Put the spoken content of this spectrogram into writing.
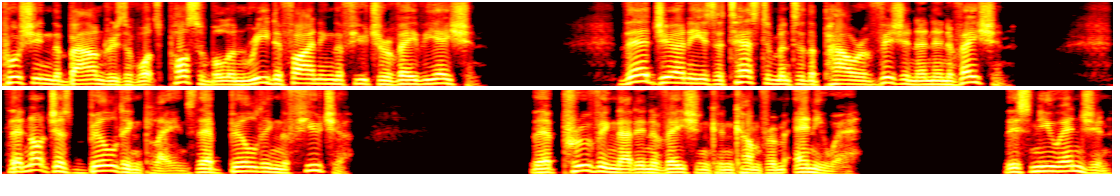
pushing the boundaries of what's possible and redefining the future of aviation. Their journey is a testament to the power of vision and innovation. They're not just building planes, they're building the future. They're proving that innovation can come from anywhere. This new engine,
